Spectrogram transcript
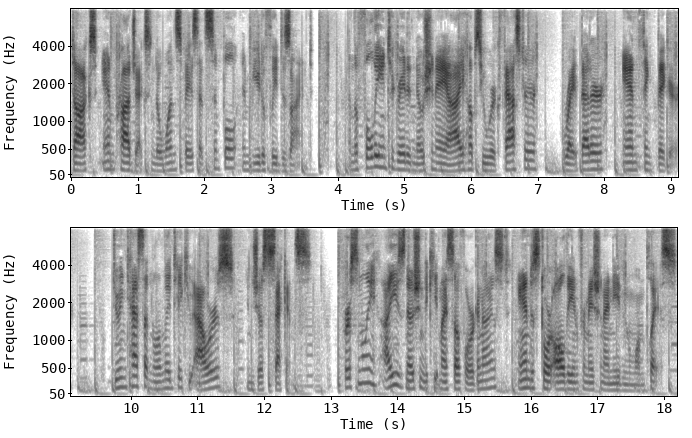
docs, and projects into one space that's simple and beautifully designed. And the fully integrated Notion AI helps you work faster, write better, and think bigger, doing tasks that normally take you hours in just seconds. Personally, I use Notion to keep myself organized and to store all the information I need in one place.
